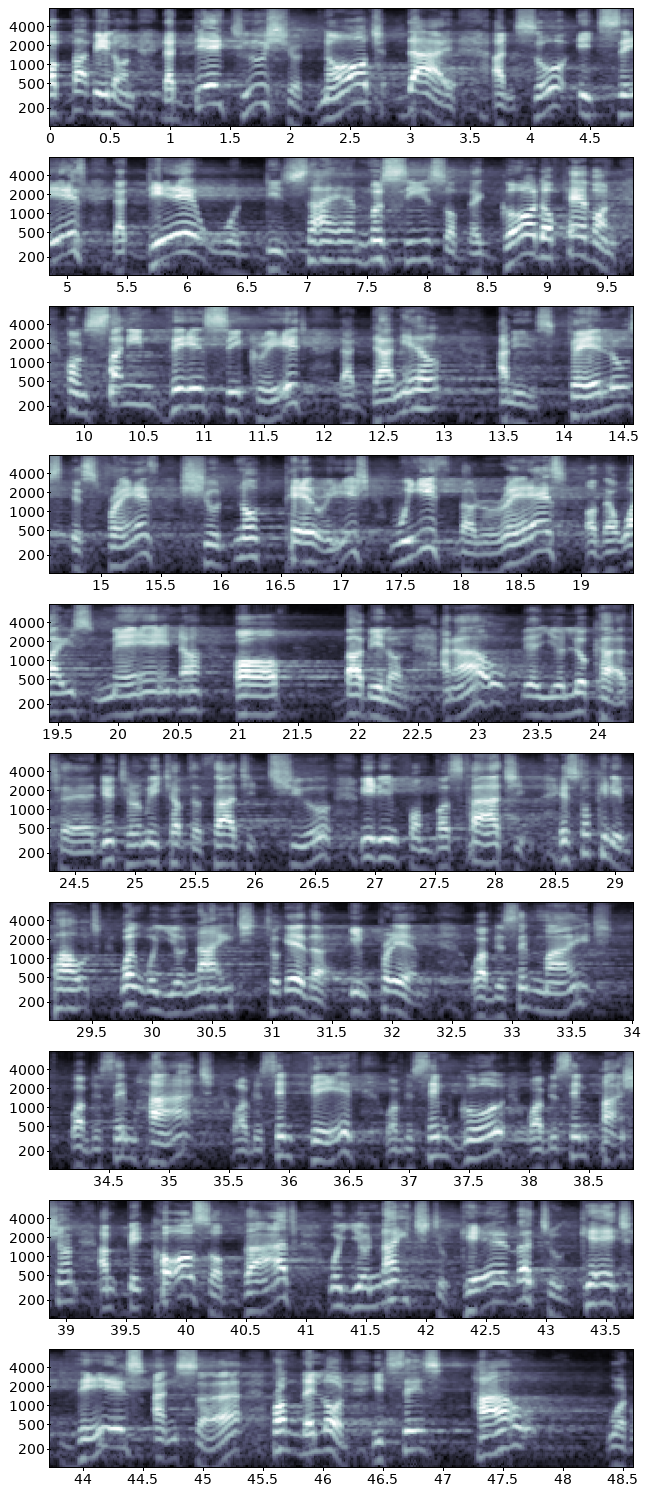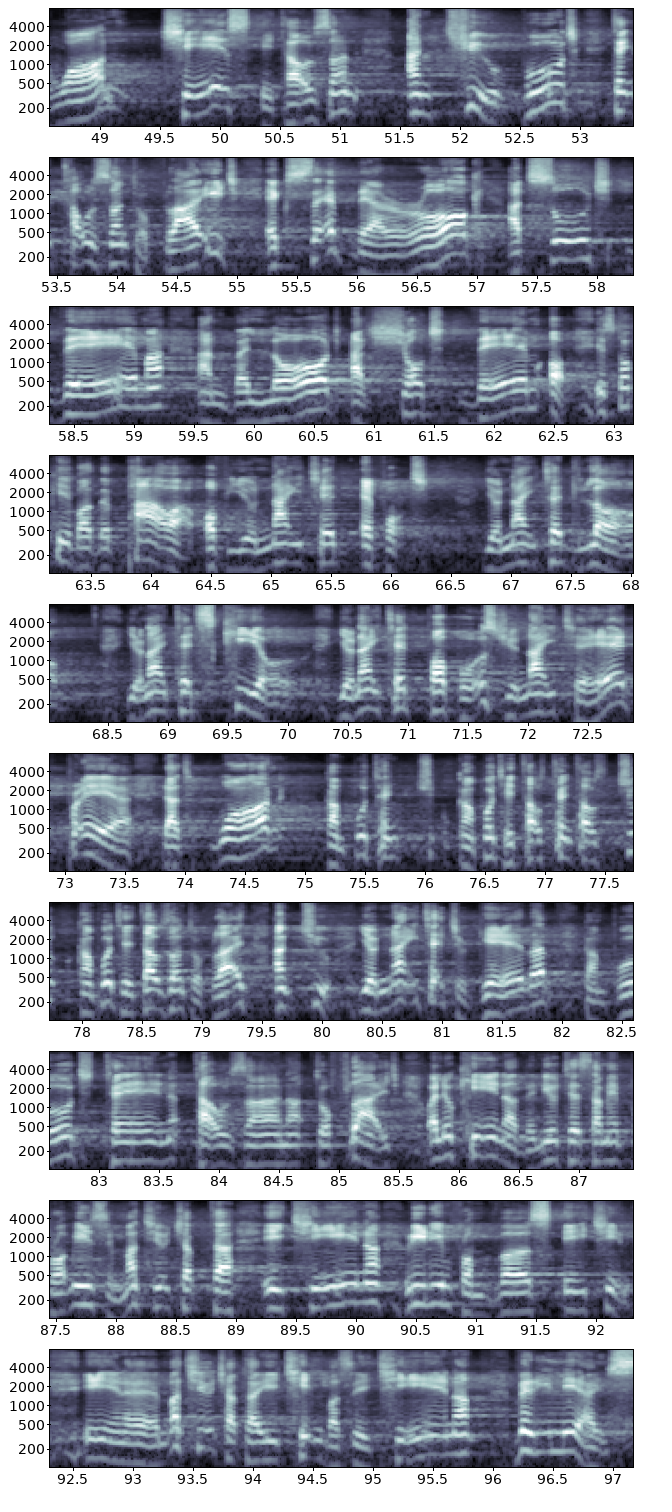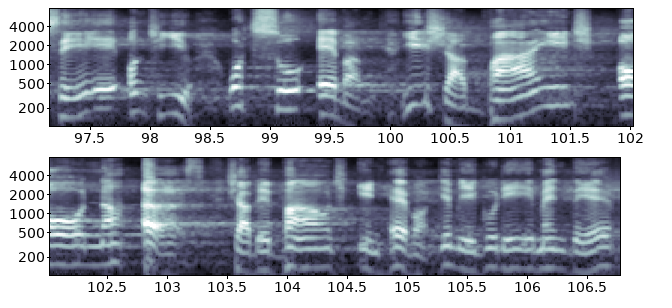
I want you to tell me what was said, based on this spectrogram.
of Babylon, that they too should not die. And so it says that they would desire mercies of the God of heaven concerning this secret that Daniel and his fellows, his friends, should not perish with the rest of the wise men of Babylon. And now uh, you look at uh, Deuteronomy chapter 32, reading from verse 30. It's talking about when we unite together in prayer. We have the same mind, we have the same heart, we have the same faith, we have the same goal, we have the same passion. And because of that, we unite together to get this answer from the Lord. It says, how would one chase a thousand and two put 10,000 to flight, except their rock had sold them, and the Lord has shut them up. It's talking about the power of united effort, united love, united skill, united purpose, united prayer. That one can put 10, can put a thousand, 10,000, can put a thousand to flight, and two, united together, can put 10,000 to flight. We're looking at the New Testament promise in Matthew chapter 18, reading from verse 18. In uh, Matthew chapter 18, verse 18, Verily I say unto you, whatsoever ye shall bind on earth shall be bound in heaven. Give me a good amen there.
